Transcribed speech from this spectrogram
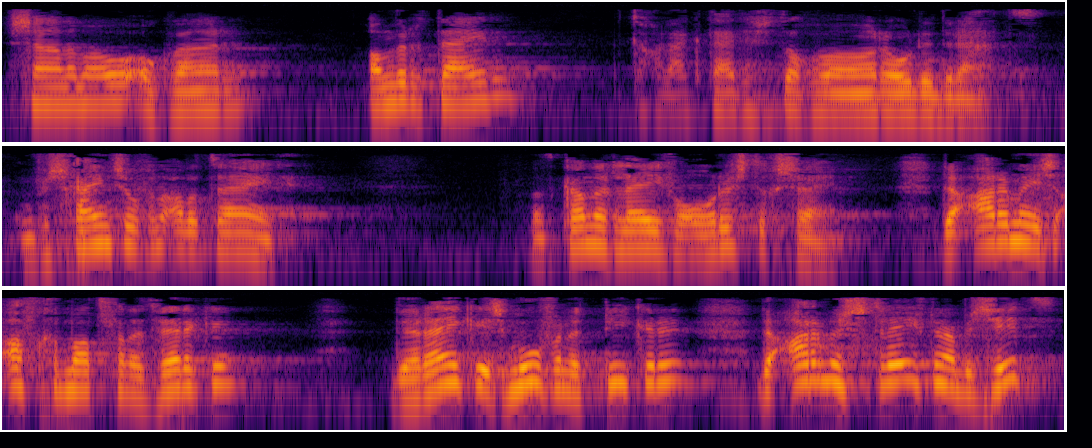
Salomo ook waren, andere tijden, tegelijkertijd is het toch wel een rode draad. Een verschijnsel van alle tijden. Wat kan het leven onrustig zijn? De arme is afgemat van het werken. De rijke is moe van het piekeren. De arme streeft naar bezit.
